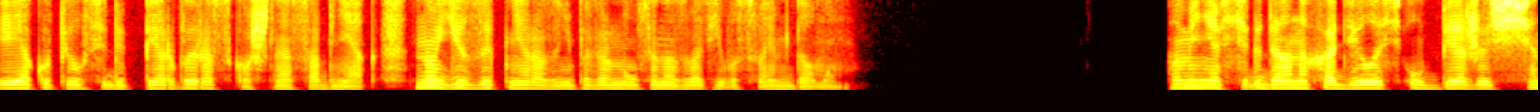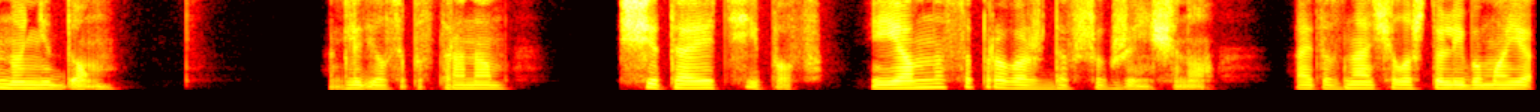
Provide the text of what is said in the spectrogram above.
я купил себе первый роскошный особняк, но язык ни разу не повернулся назвать его своим домом. У меня всегда находилось убежище, но не дом. Огляделся по сторонам, считая типов, явно сопровождавших женщину. А это значило, что либо моя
